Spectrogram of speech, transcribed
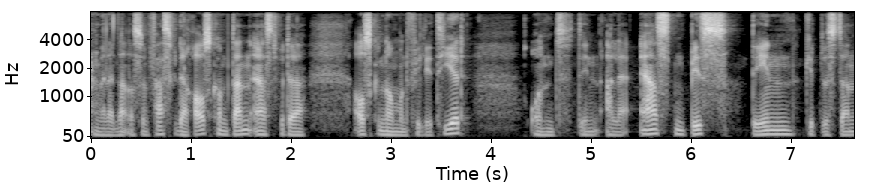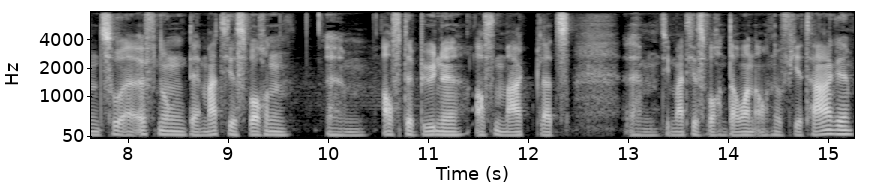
Und wenn er dann aus dem Fass wieder rauskommt, dann erst wird er ausgenommen und filetiert. Und den allerersten Biss, den gibt es dann zur Eröffnung der Matthias-Wochen ähm, auf der Bühne, auf dem Marktplatz. Ähm, die Matthias-Wochen dauern auch nur vier Tage.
